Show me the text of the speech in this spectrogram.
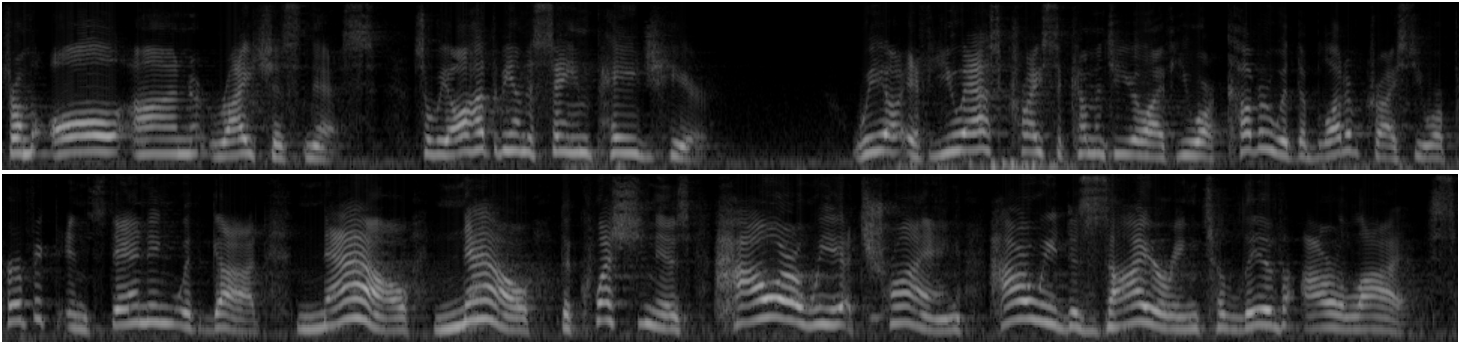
from all unrighteousness. So we all have to be on the same page here. We are, if you ask Christ to come into your life, you are covered with the blood of Christ. You are perfect in standing with God. Now, now, the question is how are we trying, how are we desiring to live our lives?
